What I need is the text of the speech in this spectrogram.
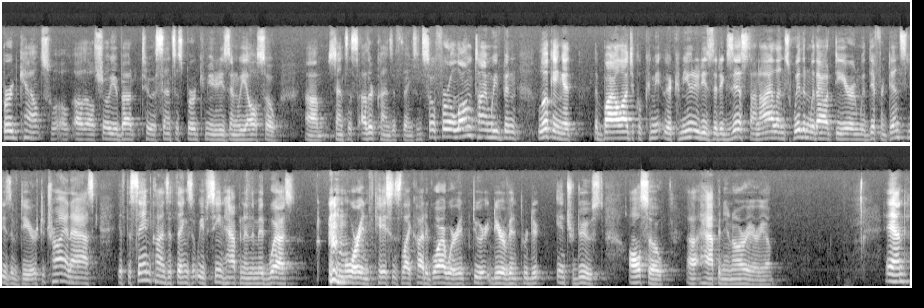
bird counts. I'll, I'll, show you about to a census bird communities, and we also um, census other kinds of things. And so for a long time, we've been looking at the biological the communities that exist on islands with and without deer and with different densities of deer to try and ask if the same kinds of things that we've seen happen in the Midwest, or in cases like Haida where deer have been introduced, also uh, happen in our area. And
